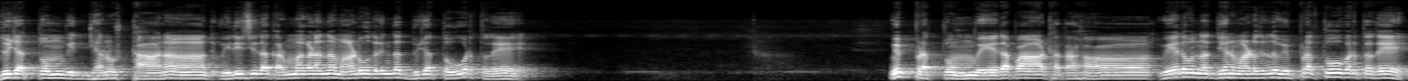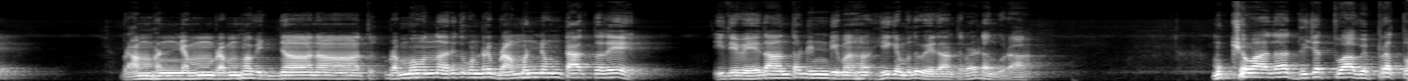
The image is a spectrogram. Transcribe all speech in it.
ದ್ವಿಜತ್ವಂ ವಿಧ್ಯನುಷ್ಠಾನಾತ್ ವಿಧಿಸಿದ ಕರ್ಮಗಳನ್ನು ಮಾಡುವುದರಿಂದ ದ್ವಿಜತ್ವವು ಬರ್ತದೆ ವಿಪ್ರತ್ವಂ ವೇದ ಪಾಠತಃ ವೇದವನ್ನು ಅಧ್ಯಯನ ಮಾಡೋದ್ರಿಂದ ವಿಪ್ರತ್ವವು ಬರ್ತದೆ ಬ್ರಾಹ್ಮಣ್ಯಂ ಬ್ರಹ್ಮ ವಿಜ್ಞಾನಾತ್ ಬ್ರಹ್ಮವನ್ನು ಅರಿತುಕೊಂಡರೆ ಬ್ರಾಹ್ಮಣ್ಯ ಉಂಟಾಗ್ತದೆ. ಇದೇ ವೇದಾಂತ ಡಿಂಡಿಮಃ. ಹೀಗೆಂಬುದು ವೇದಾಂತಗಳ ಡಂಗುರ. ಮುಖ್ಯವಾದ ದ್ವಿಜತ್ವ, ವಿಪ್ರತ್ವ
